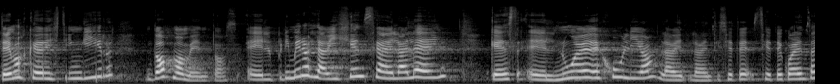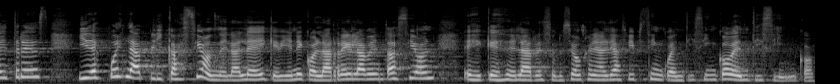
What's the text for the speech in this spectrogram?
tenemos que distinguir dos momentos. El primero es la vigencia de la ley, que es el 9 de julio, la, 27743, y después la aplicación de la ley, que viene con la reglamentación, eh, que es de la Resolución General de AFIP 5525,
